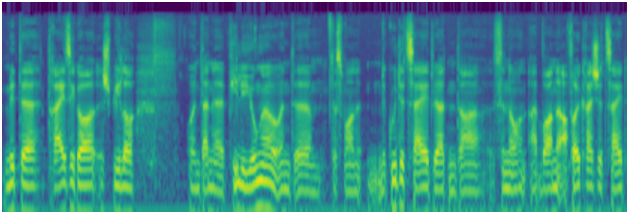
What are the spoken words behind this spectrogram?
Mitte 30er Spieler und dann äh, viele Junge und äh, das war eine gute Zeit. Wir hatten da, sind auch, war eine erfolgreiche Zeit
